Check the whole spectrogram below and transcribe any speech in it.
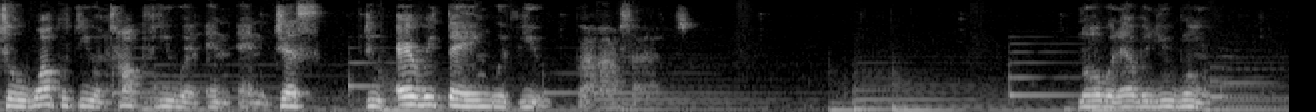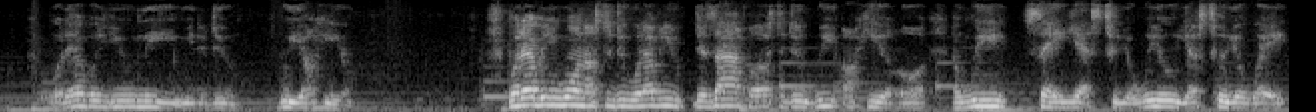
to walk with you and talk with you and, and, and just do everything with you by our sides. Lord, whatever you want, whatever you need me to do, we are here. Whatever you want us to do, whatever you desire for us to do, we are here, Lord. And we say yes to your will, yes to your way.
